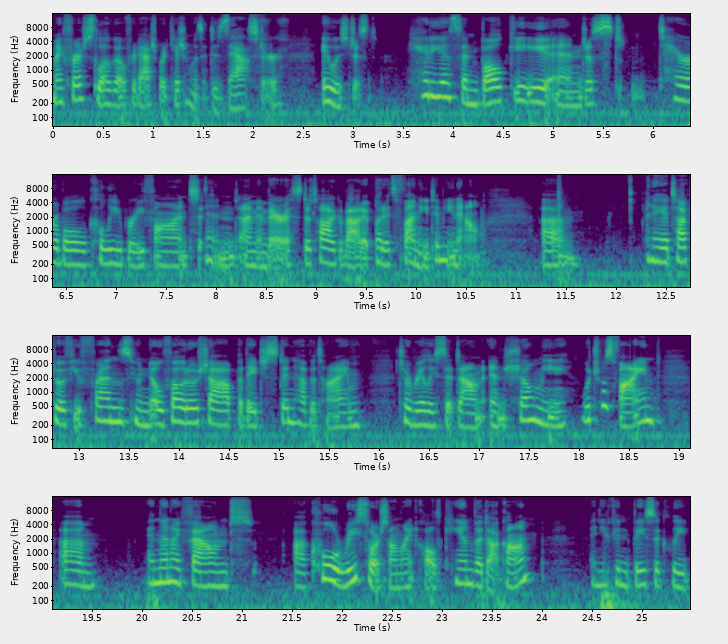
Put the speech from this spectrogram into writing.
My first logo for Dashboard Kitchen was a disaster. It was just hideous and bulky and just terrible Calibri font, and I'm embarrassed to talk about it, but it's funny to me now. Um, and I had talked to a few friends who know Photoshop, but they just didn't have the time to really sit down and show me, which was fine. Um, and then I found a cool resource online called canva.com, and you can basically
